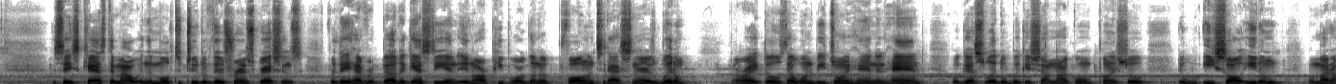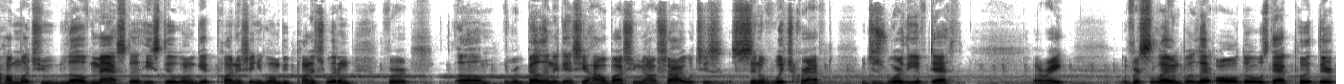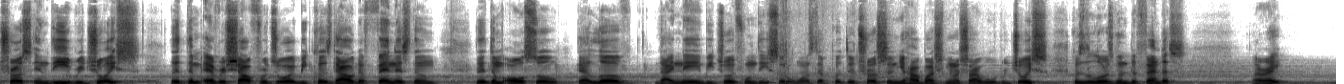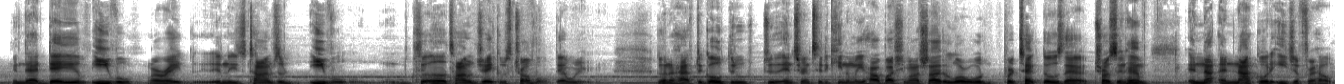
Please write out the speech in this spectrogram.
It says, Cast them out in the multitude of their transgressions, for they have rebelled against thee, and, and our people are going to fall into that snare with them. All right, those that want to be joined hand in hand, well, guess what? The wicked shall not go unpunished. So the Esau Edom. No matter how much you love Master, he's still going to get punished, and you're going to be punished with him for um, rebelling against Yahweh Shai, which is sin of witchcraft, which is worthy of death. All right, verse 11. But let all those that put their trust in thee rejoice let them ever shout for joy because thou defendest them. Let them also that love thy name be joyful in thee. So the ones that put their trust in Yahweh Shai will rejoice because the Lord is going to defend us. All right. In that day of evil, all right, in these times of evil, uh, time of Jacob's trouble that we're going to have to go through to enter into the kingdom of Yahweh Shai, the Lord will protect those that trust in him and not and not go to Egypt for help.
